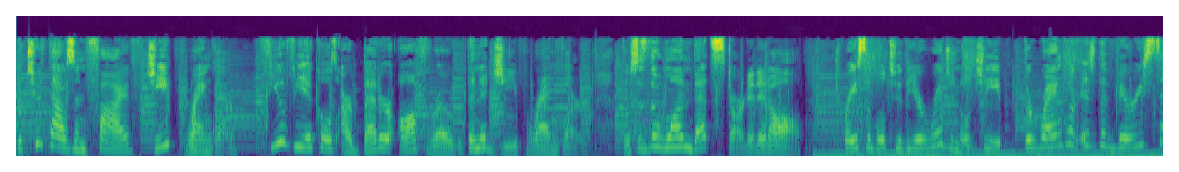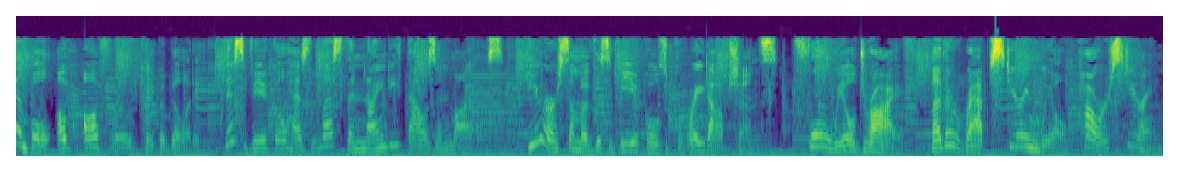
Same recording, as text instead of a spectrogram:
The 2005 Jeep Wrangler. Few vehicles are better off-road than a Jeep Wrangler. This is the one that started it all. Traceable to the original Jeep, the Wrangler is the very symbol of off-road capability. This vehicle has less than 90,000 miles. Here are some of this vehicle's great options. Four-wheel drive, leather-wrapped steering wheel, power steering,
